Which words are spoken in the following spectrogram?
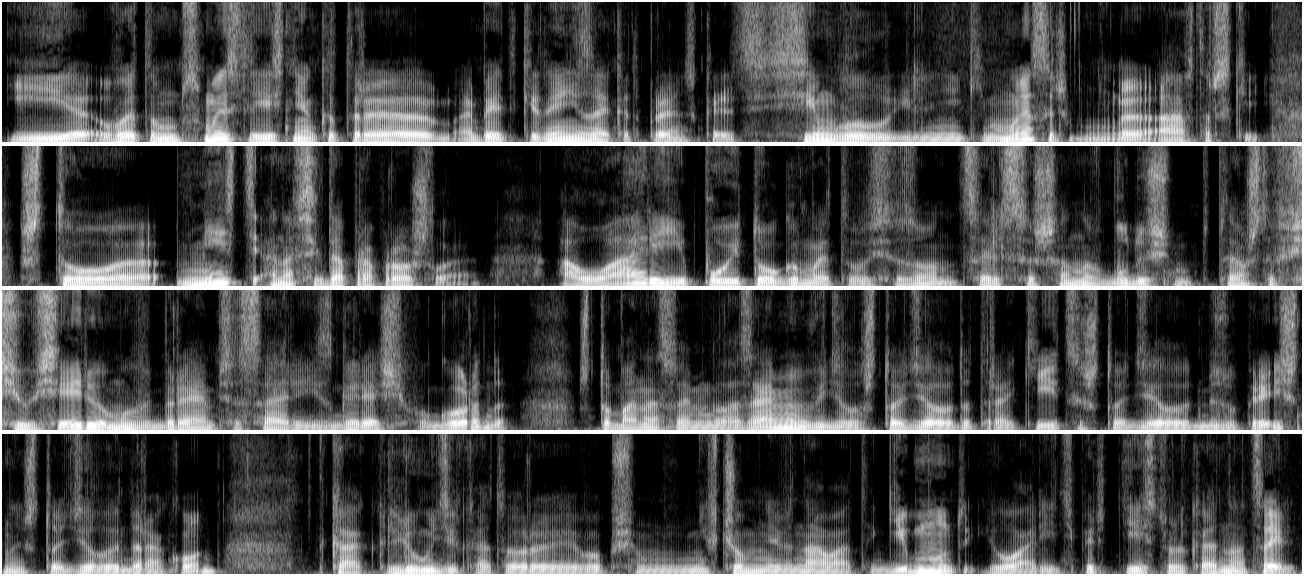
И в этом смысле есть некоторое, опять-таки, я не знаю, как это правильно сказать, символ или некий месседж э, авторский, что месть, она всегда про прошлое. А у Арии по итогам этого сезона цель совершенно в будущем, потому что всю серию мы выбираемся с Арией из горящего города, чтобы она своими глазами увидела, что делают дотракийцы, что делают безупречные, что делает дракон, как люди, которые, в общем, ни в чем не виноваты, гибнут, и у Арии теперь есть только одна цель.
